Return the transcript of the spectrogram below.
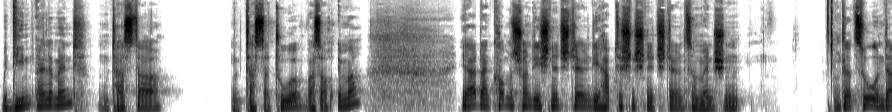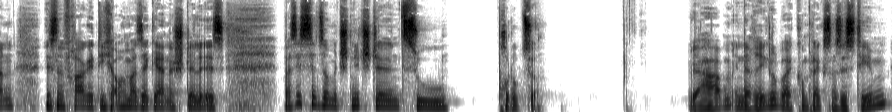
Bedienelement, ein Taster, eine Tastatur, was auch immer? Ja, dann kommen schon die Schnittstellen, die haptischen Schnittstellen zum Menschen dazu. Und dann ist eine Frage, die ich auch immer sehr gerne stelle, ist, was ist denn so mit Schnittstellen zu Produktion? Wir haben in der Regel bei komplexen Systemen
